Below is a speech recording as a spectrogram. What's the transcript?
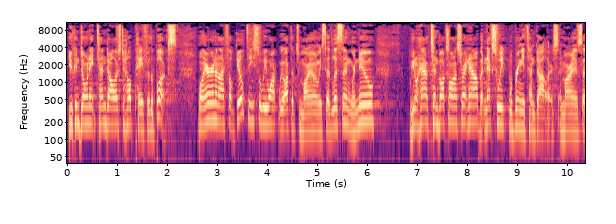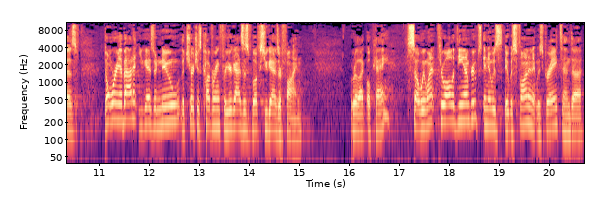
you can donate ten dollars to help pay for the books. Well, Aaron and I felt guilty, so we walked we walked up to Mario and we said, listen, we're new. We don't have ten bucks on us right now, but next week we'll bring you ten dollars. And Mario says, don't worry about it. You guys are new. The church is covering for your guys' books. You guys are fine. We were like, okay. So we went through all of DM groups, and it was it was fun and it was great. And uh,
